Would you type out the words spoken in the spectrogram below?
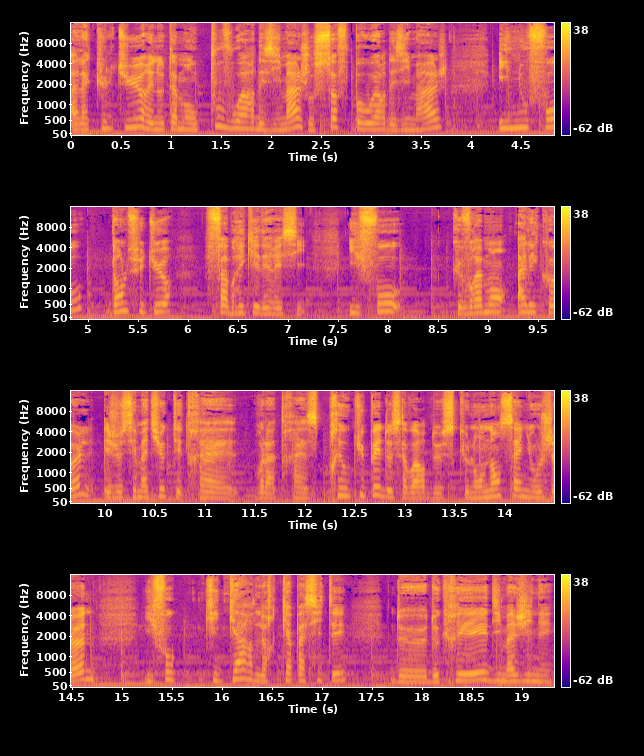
à la culture et notamment au pouvoir des images, au soft power des images, il nous faut, dans le futur, fabriquer des récits. Il faut que vraiment à l'école, et je sais Mathieu que tu es très, voilà, très préoccupé de savoir de ce que l'on enseigne aux jeunes, il faut qu'ils gardent leur capacité de, de créer, d'imaginer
